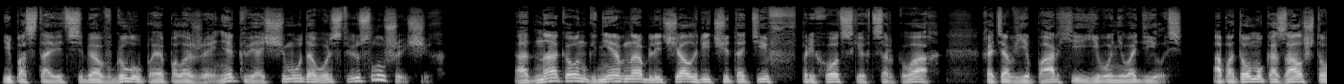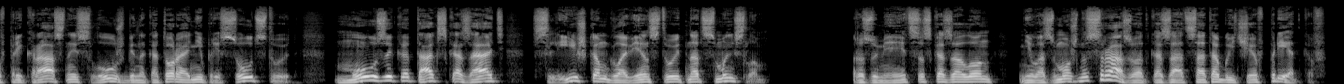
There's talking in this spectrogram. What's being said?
и поставить себя в глупое положение к вящему удовольствию слушающих. Однако он гневно обличал речитатив в приходских церквах, хотя в епархии его не водилось, а потом указал, что в прекрасной службе, на которой они присутствуют, музыка, так сказать, слишком главенствует над смыслом. Разумеется, сказал он, невозможно сразу отказаться от обычаев предков.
